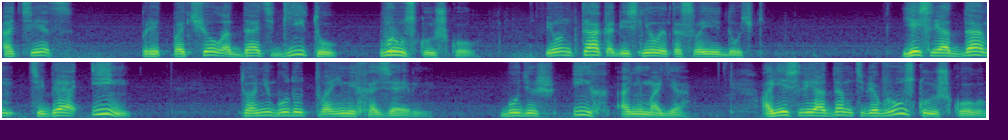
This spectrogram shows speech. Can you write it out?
отец предпочел отдать Гиту в русскую школу. И он так объяснил это своей дочке. Если отдам тебя им, то они будут твоими хозяевами. Будешь их, а не моя. А если я отдам тебя в русскую школу,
